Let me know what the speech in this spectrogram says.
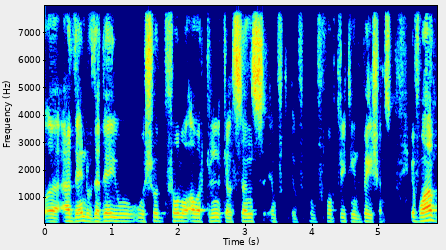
uh, at the end of the day, we should follow our clinical sense if, if, for treating the patients. If we have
